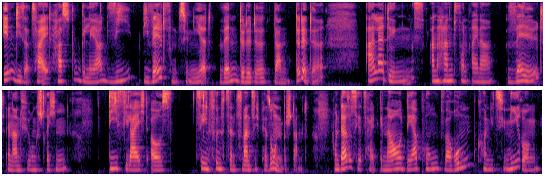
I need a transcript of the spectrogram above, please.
In dieser Zeit hast du gelernt, wie die Welt funktioniert, wenn dann allerdings anhand von einer Welt in Anführungsstrichen, die vielleicht aus 10, 15, 20 Personen bestand. Und das ist jetzt halt genau der Punkt, warum Konditionierung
